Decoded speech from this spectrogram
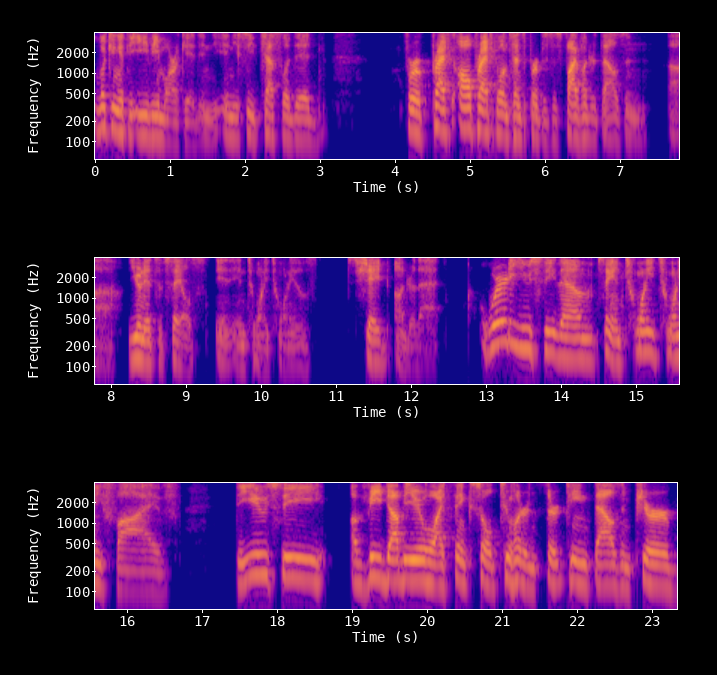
looking at the EV market and, and you see Tesla did for practical all practical intents and purposes 500,000 uh, units of sales in, in 2020 it was shade under that. Where do you see them say in 2025 do you see a VW who I think sold 213,000 pure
